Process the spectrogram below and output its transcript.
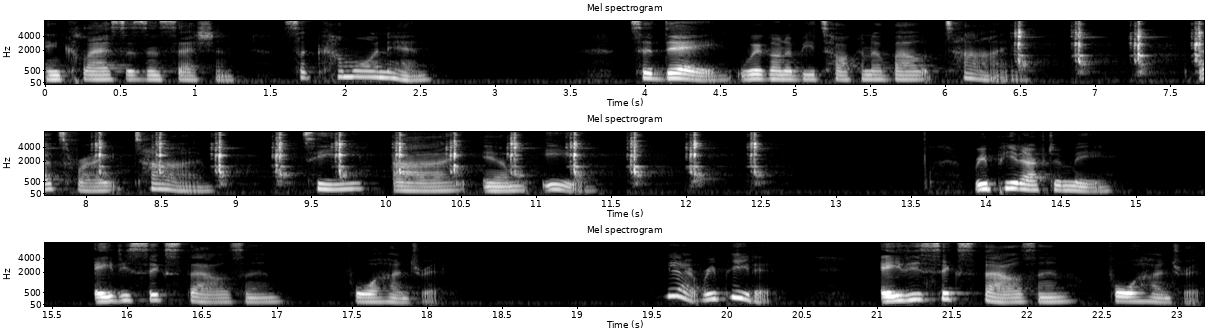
and class is in session. So come on in. Today, we're going to be talking about time. That's right, time. T I M E. Repeat after me 86,400. Yeah, repeat it 86,400.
